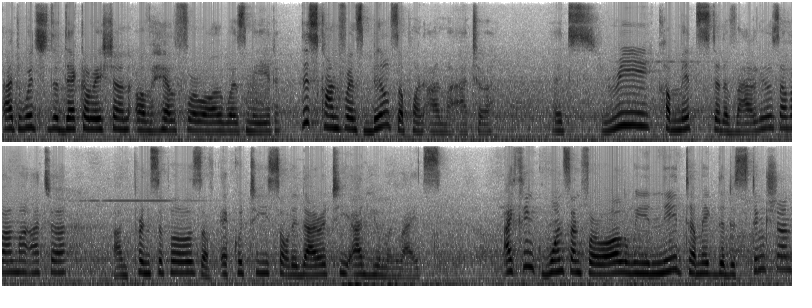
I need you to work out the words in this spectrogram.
at which the Declaration of Health for All was made. This conference builds upon Alma Ata. It recommits to the values of Alma Ata and principles of equity, solidarity, and human rights. I think once and for all, we need to make the distinction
